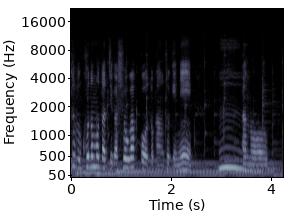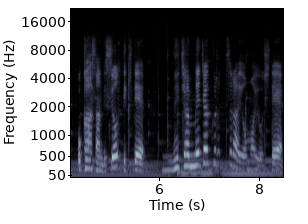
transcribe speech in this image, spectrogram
多分子供たちが小学校とかの時に、うん。あのお母さんですよって来てめちゃめちゃくる辛い思いをして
